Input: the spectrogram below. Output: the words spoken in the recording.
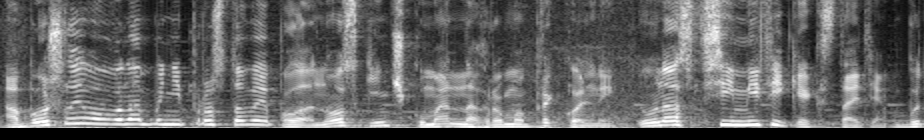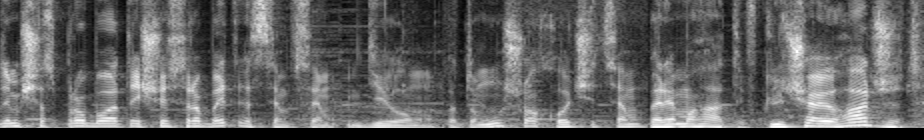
Або можливо, вона мені просто випала, но скінчик у мене на грома прикольний. І у нас всі міфіки, кстати. Будемо ще спробувати щось робити з цим всім ділом, тому що хочеться перемагати. Включаю гаджет.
